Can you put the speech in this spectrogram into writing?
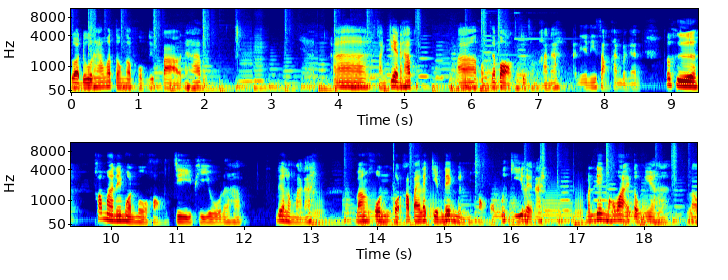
ตรวจดูนะครับว่าตรงกับผมหรือเปล่านะครับอ่าสังเกตนะครับอ่าผมจะบอกจุดสำคัญนะ นี้อันนี้สำคัญเหมือนกัน ก็คือเข้ามาในหมวดหมู่ของ GPU นะครับ เลื่อนลงมานะ บางคนกดเข้าไปแล้วเกมเด้งเหมือนของผมเมื่อกี้เลยนะ มันเด้งเพราะว่าไอ้ตรงนี้ฮะ เรา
